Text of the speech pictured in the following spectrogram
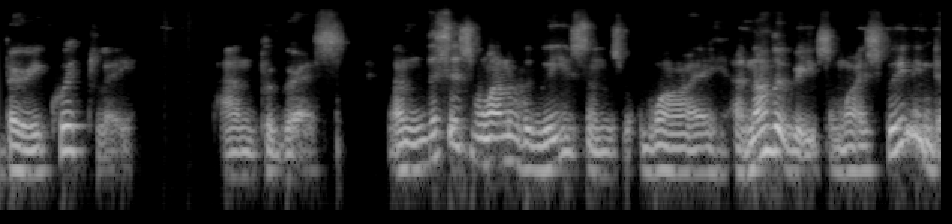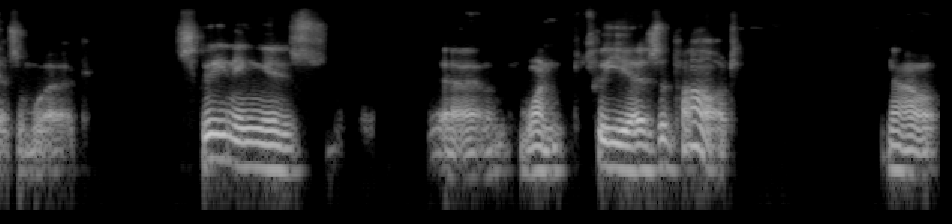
very quickly and progress. And this is one of the reasons why, another reason why screening doesn't work. Screening is uh, one, three years apart. Now,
